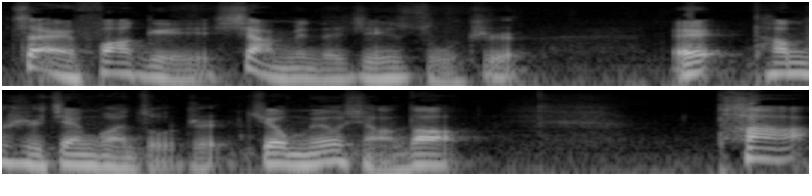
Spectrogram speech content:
再发给下面的这些组织。哎，他们是监管组织，就没有想到他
